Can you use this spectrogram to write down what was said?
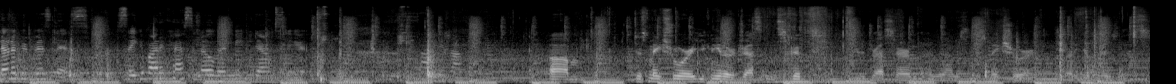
None of your business. Say goodbye to Casanova and meet me downstairs. Um, just make sure you can either address it in the script, you address her, but obviously just make sure none of your business.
